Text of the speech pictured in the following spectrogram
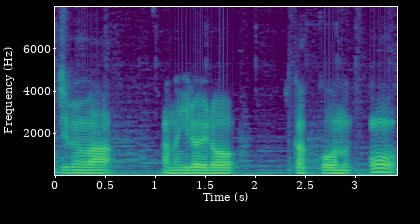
自分はあのいろいろ学校を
